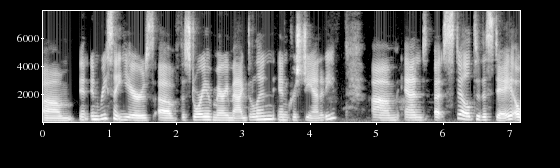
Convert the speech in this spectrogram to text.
in, in, recent years of the story of Mary Magdalene in Christianity. Um, and uh, still to this day, a,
